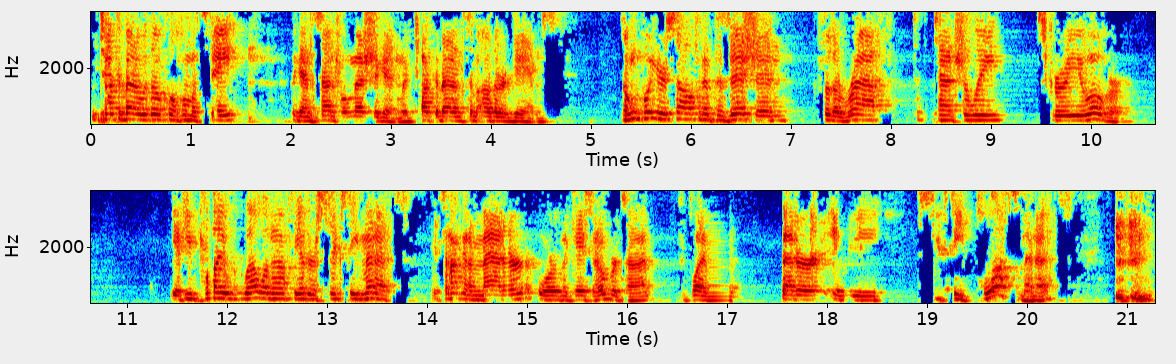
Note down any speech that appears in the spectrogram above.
We talked about it with Oklahoma State against Central Michigan. We've talked about it in some other games. Don't put yourself in a position for the ref to potentially screw you over. If you play well enough the other 60 minutes, it's not going to matter, or in the case of overtime, if you play better in the 60 plus minutes, it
